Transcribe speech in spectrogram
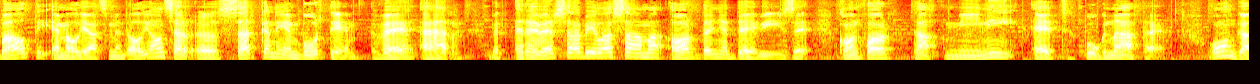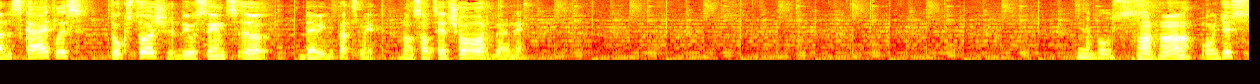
balti emaljāts medaļons ar uh, sarkaniem burtiem VR, bet reversā bija lasāma ordeņa devīze Conforta mini et pugnātē un gada skaitlis 1219. Nosauciet šo ordeni. Nebūs. Aha, Uģis.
